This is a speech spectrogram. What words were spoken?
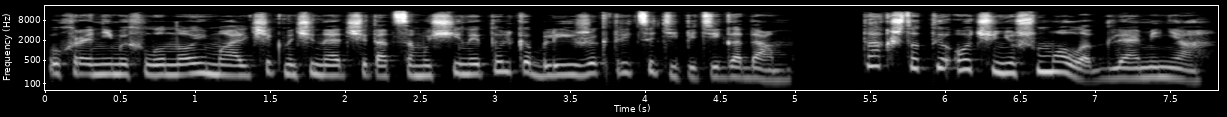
У хранимых луной мальчик начинает считаться мужчиной только ближе к 35 годам. Так что ты очень уж молод для меня.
